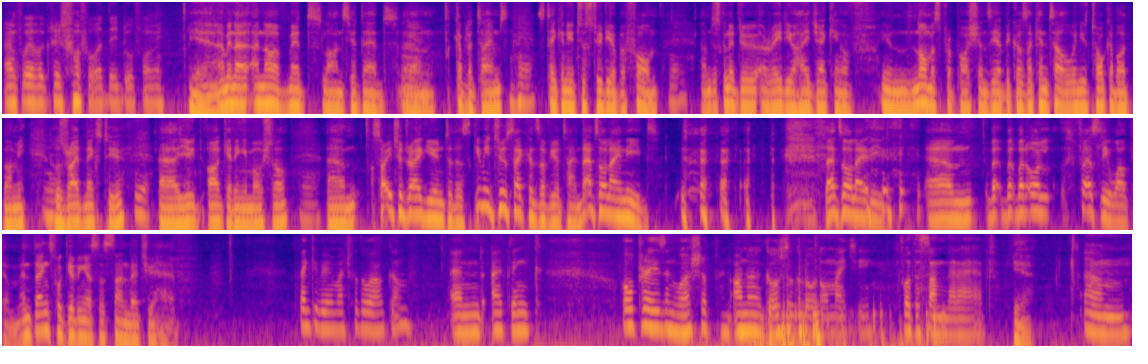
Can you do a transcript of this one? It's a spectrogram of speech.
I'm forever grateful for what they do for me. Yeah. I mean, I, I know I've met Lance, your dad, um, Yeah. a couple of times. Yeah, It's taken you to studio before. yeah. I'm just going to do a radio hijacking of enormous proportions here because I can tell when you talk about mommy, who's right next to you, uh, you are getting emotional. Um, sorry to drag you into this. Give me two seconds of your time. That's all I need. That's all I need. Um, but but but all. Firstly, welcome and thanks for giving us a son that you have. Thank you very much for the welcome. And I think all praise and worship and honor goes to the Lord Almighty for the son that I have. Yeah. Um,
